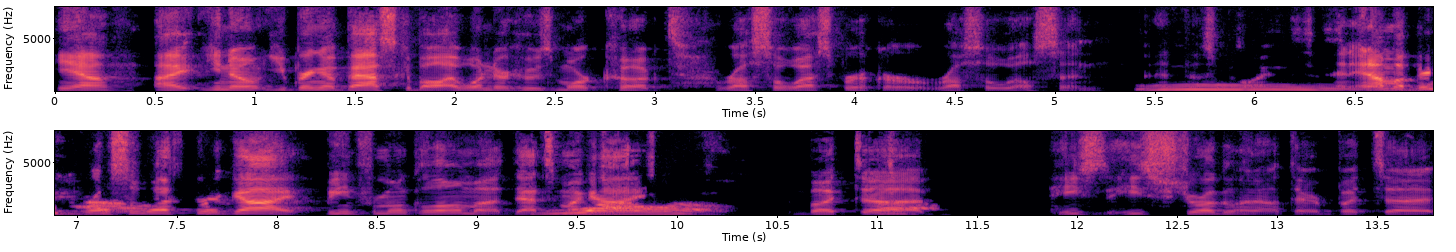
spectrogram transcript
Yeah, I you know you bring up basketball. I wonder who's more cooked, Russell Westbrook or Russell Wilson at this point. And, and I'm a big wow. Russell Westbrook guy, being from Oklahoma. That's my wow. guy. But uh, wow. he's he's struggling out there. But uh,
